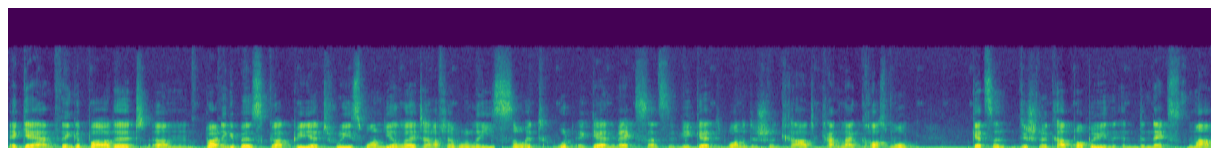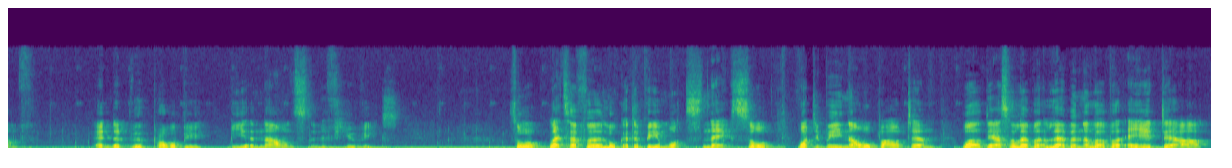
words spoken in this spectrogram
Again, think about it, um, Burning Abyss got Beatrice one year later after release, so it would again make sense that we get one additional card, kind of like Cosmo gets an additional card probably in, in the next month. And that will probably be announced in a few weeks. So let's have a look at the behemoths next. So what do we know about them? Well, there's a level 11, a level 8, there are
